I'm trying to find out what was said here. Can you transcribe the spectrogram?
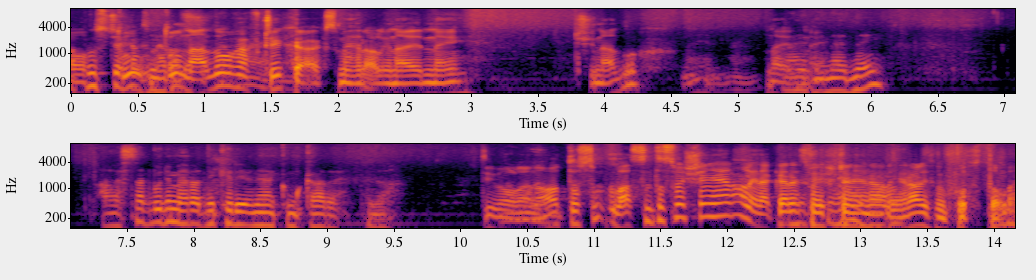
A plus v tu, sme tu na dvoch a v Čechách sme hrali na jednej. Či na dvoch? Na Na jednej. jednej, na jednej. Ale snad budeme hrať niekedy aj v nejakom kare. Teda. Ty vole, no, to som, vlastne to sme ešte nehrali, na kare sme ešte nehrali. Hrali sme v kostole,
